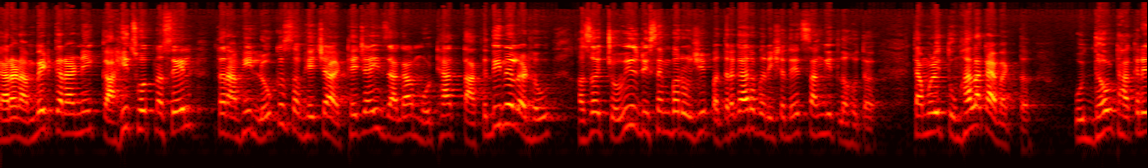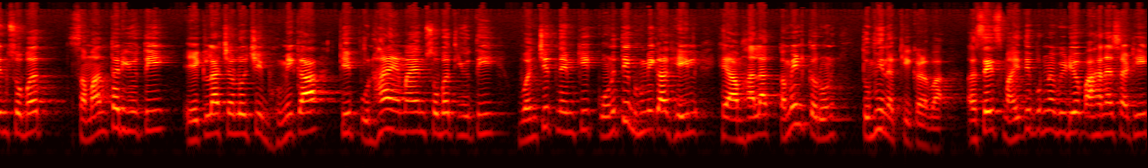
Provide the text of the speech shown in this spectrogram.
कारण आंबेडकरांनी काहीच होत नसेल तर आम्ही लोकसभेच्या अठ्ठेचाळीस जागा मोठ्या ताकदीनं लढवू असं चोवीस डिसेंबर रोजी पत्रकार परिषदेत सांगितलं होतं. त्यामुळे तुम्हाला काय वाटतं? उद्धव ठाकरेंसोबत समांतर युती एकला चलोची भूमिका की पुन्हा एम आय एम सोबत युती? वंचित नेमकी कोणती भूमिका घेईल हे आम्हाला कमेंट करून तुम्ही नक्की कळवा. असेच माहितीपूर्ण व्हिडिओ पाहण्यासाठी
